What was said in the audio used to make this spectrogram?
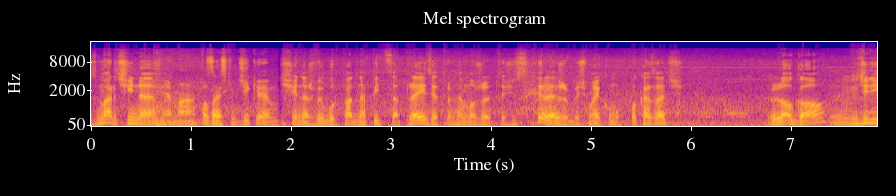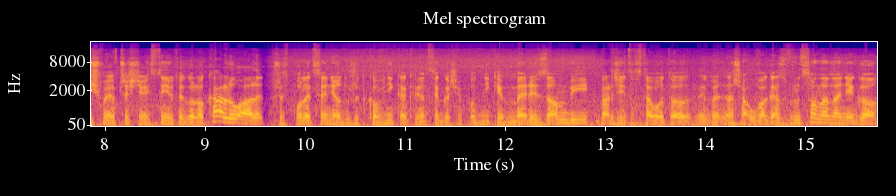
z Marcinem. ma poznańskim dzikiem. Dzisiaj nasz wybór padł na Pizza Place. Ja trochę może to się schylę, żebyś Majku mógł pokazać logo. Wiedzieliśmy wcześniej o istnieniu tego lokalu, ale przez polecenie od użytkownika kryjącego się pod nickiem Mary Zombie bardziej zostało to, jakby nasza uwaga zwrócona na niego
